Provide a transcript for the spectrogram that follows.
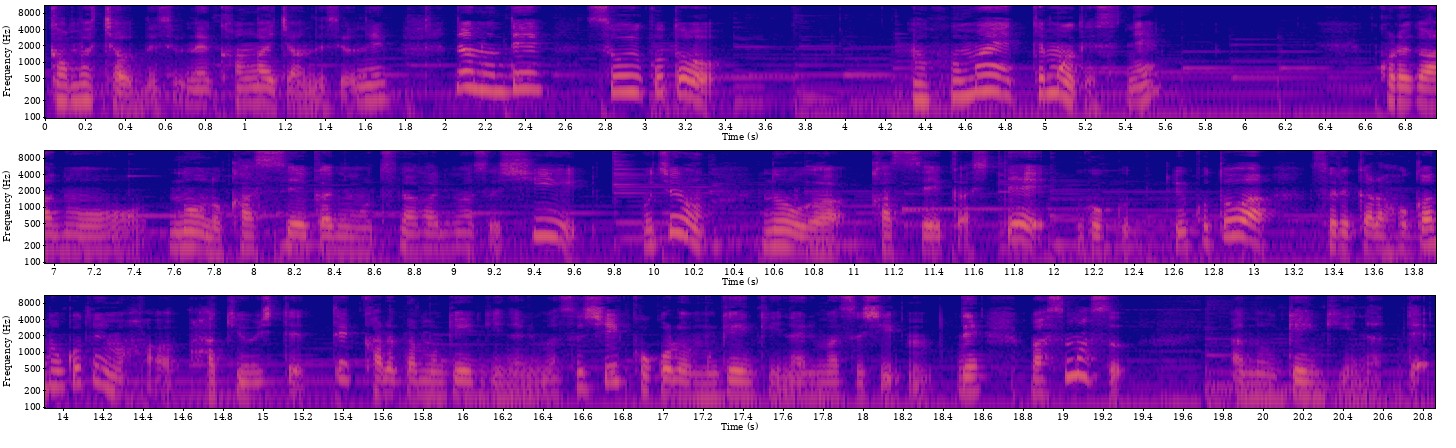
頑張っちゃうんですよね考えちゃうんですよね。なのでそういうことを踏まえてもですねこれがあの脳の活性化にもつながりますしもちろん脳が活性化して動くっていうことはそれから他のことにも波及していって体も元気になりますし心も元気になりますしでますますあの元気になって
